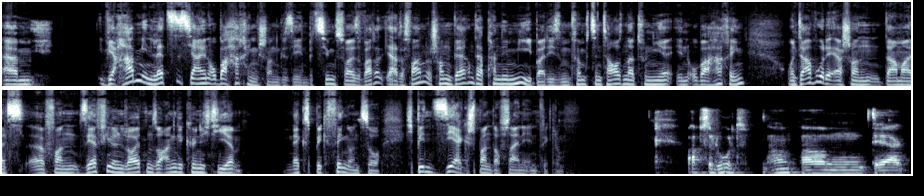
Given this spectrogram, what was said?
Ähm, wir haben ihn letztes Jahr in Oberhaching schon gesehen, beziehungsweise war das, ja, das war schon während der Pandemie bei diesem 15.000er Turnier in Oberhaching. Und da wurde er schon damals äh, von sehr vielen Leuten so angekündigt hier, next big thing und so. Ich bin sehr gespannt auf seine Entwicklung. Absolut. Ja, ähm, der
